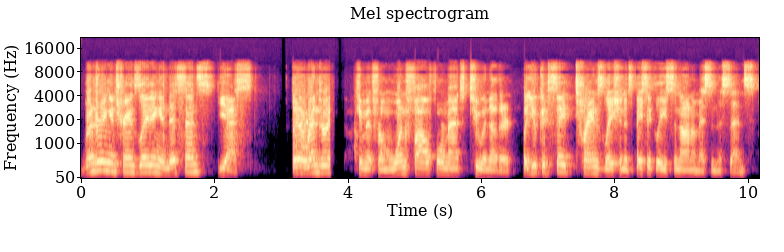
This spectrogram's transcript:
Rendering and translating in this sense, yes. They're rendering a document from one file format to another. But you could say translation, it's basically synonymous in this sense.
